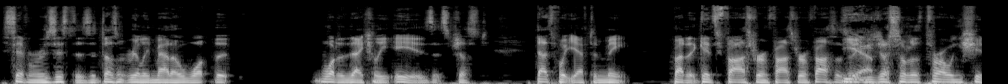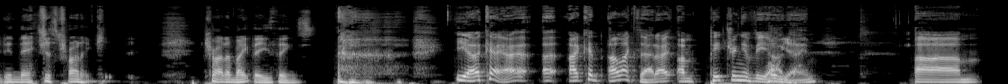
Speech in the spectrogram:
seven resistors. It doesn't really matter what the what it actually is. It's just that's what you have to meet. But it gets faster and faster and faster. So Yeah. you're just sort of throwing shit in there, just trying to get, trying to make these things. Yeah, okay. I I, I could I like that. I, I'm picturing a VR Oh, yeah. game, um,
